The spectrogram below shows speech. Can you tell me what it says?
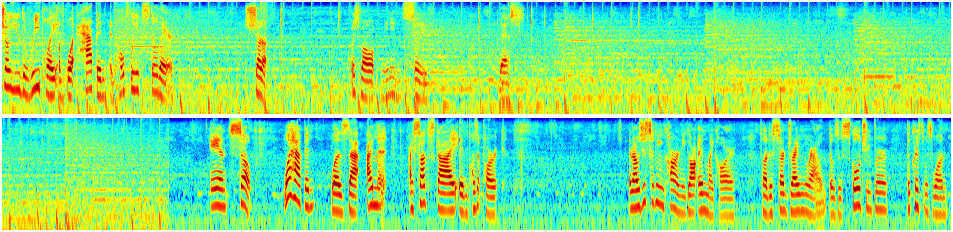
show you the replay of what happened, and hopefully it's still there. Shut up. First of all, rename and save. Best. And so, what happened was that I met, I saw this guy in Pleasant Park, and I was just sitting in a car, and he got in my car, so I just started driving around. There was a school trooper, the Christmas one,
